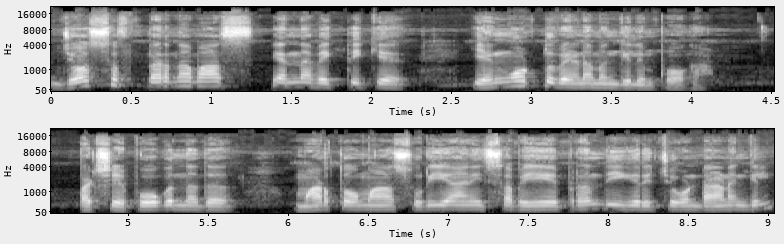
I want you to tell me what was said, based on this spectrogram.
ജോസഫ് ബർണവാസ് എന്ന വ്യക്തിക്ക് എങ്ങോട്ട് വേണമെങ്കിലും പോകാം. പക്ഷേ പോകുന്നത് മാർത്തോമാ സുറിയാനി സഭയെ പ്രതിനിധീകരിച്ചുകൊണ്ടാണെങ്കിൽ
